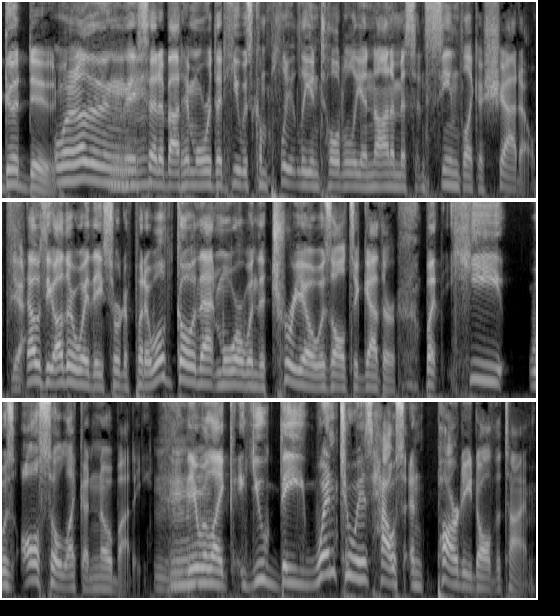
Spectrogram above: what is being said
good dude. Well, another thing Mm-hmm. they said about him were that he was completely and totally anonymous and seemed like a shadow. Yeah. That was the other way they sort of put it. We'll go with that more when the trio was all together. But he was also like a nobody. Mm-hmm. They were like you they went to his house and partied all the time.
